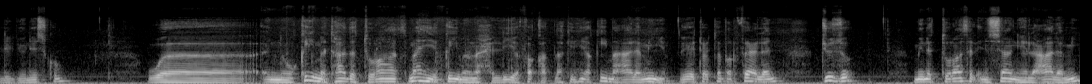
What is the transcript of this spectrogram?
لليونسكو. وأنه قيمة هذا التراث ما هي قيمة محلية فقط لكن هي قيمة عالمية وهي تعتبر فعلا جزء من التراث الإنساني العالمي.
